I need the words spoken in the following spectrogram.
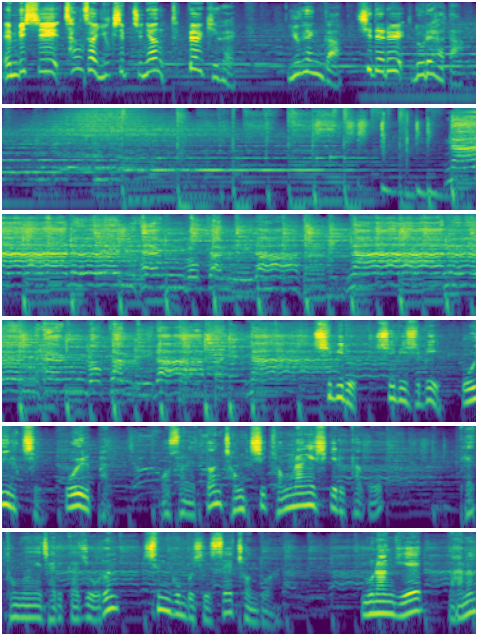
MBC 창사 60주년 특별 기획 유행가 시대를 노래하다. 나는 행복합니다. 나는 행복합니다. 11.6, 12.12, 5.17, 5.18 어선했던 정치 경랑의 시기를 타고 대통령의 자리까지 오른 신군부 실세 전두환. 윤한기의 나는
